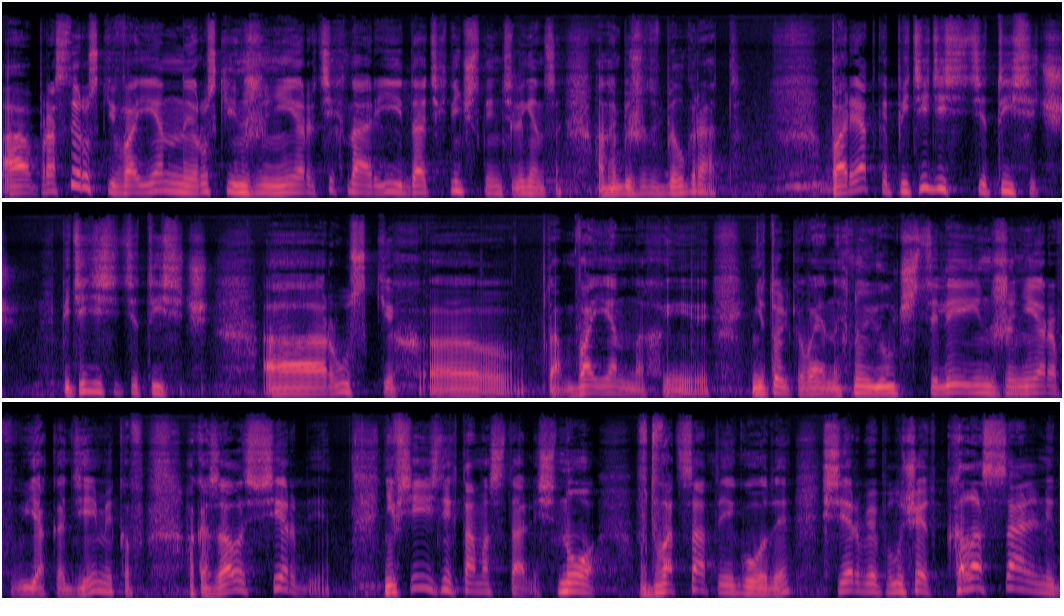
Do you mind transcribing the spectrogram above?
а простые русские военные, русские инженеры, технари, да, техническая интеллигенция. Она бежит в Белград. Порядка 50 тысяч 50 тысяч э, русских э, там, военных, и не только военных, но и учителей, инженеров, и академиков оказалось в Сербии. Не все из них там остались, но в 20-е годы Сербия получает колоссальный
